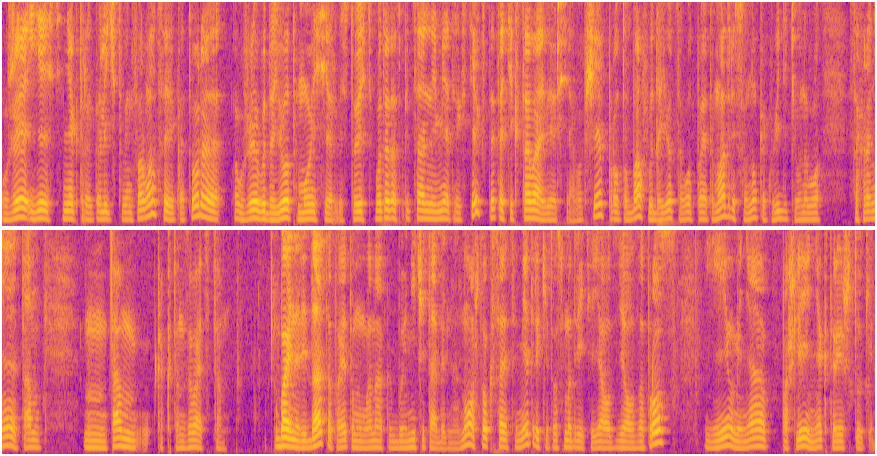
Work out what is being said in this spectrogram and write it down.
уже есть некоторое количество информации, которая уже выдает мой сервис. То есть вот этот специальный metrics текст, это текстовая версия. Вообще protobuf выдается вот по этому адресу. Ну, как видите, он его сохраняет. Там, там как это называется там? binary дата, поэтому она как бы нечитабельна. Но что касается метрики, то смотрите, я вот сделал запрос, и у меня пошли некоторые штуки.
